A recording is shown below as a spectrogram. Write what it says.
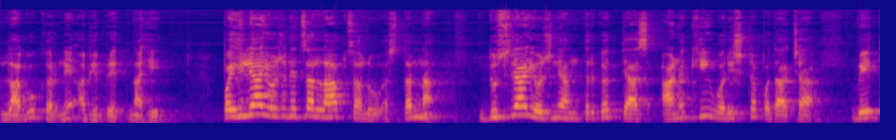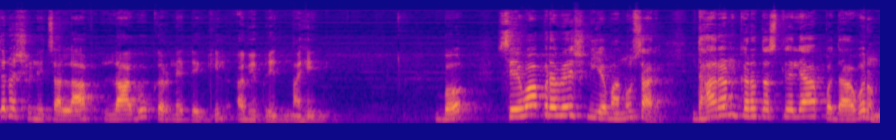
लागू करणे अभिप्रेत नाही. पहिल्या योजनेचा लाभ चालू असताना दुसऱ्या योजनेअंतर्गत त्यास आणखी वरिष्ठ पदाच्या वेतन श्रेणीचा लाभ लागू करणे देखील अभिप्रेत नाही. ब. सेवा प्रवेश नियमानुसार धारण करत असलेल्या पदावरून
